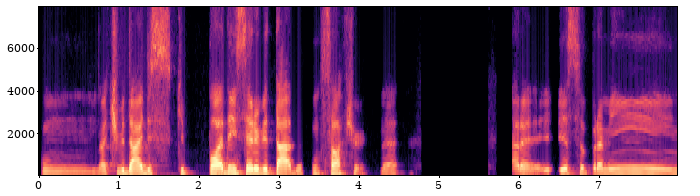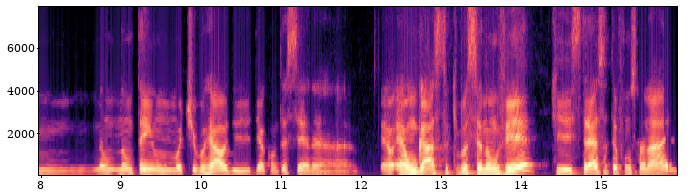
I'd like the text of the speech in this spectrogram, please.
com atividades que podem ser evitadas com software, né? Cara, isso para mim não, não tem um motivo real de, de acontecer, né? É, é um gasto que você não vê, que estressa o teu funcionário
